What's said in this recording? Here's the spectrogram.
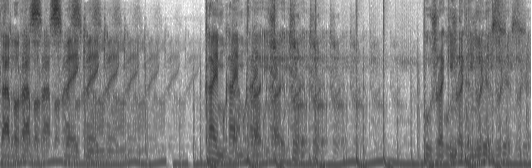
taboras sveikina. Kaimo tembrą iš lietuvių. Užrakinkite duris. Thank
